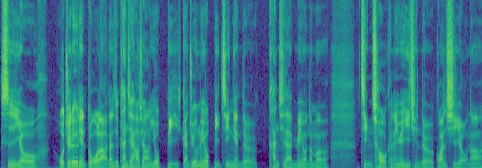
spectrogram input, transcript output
是有，我觉得有点多啦，但是看起来好像又比感觉又没有比今年的看起来没有那么紧凑，可能因为疫情的关系哦。那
